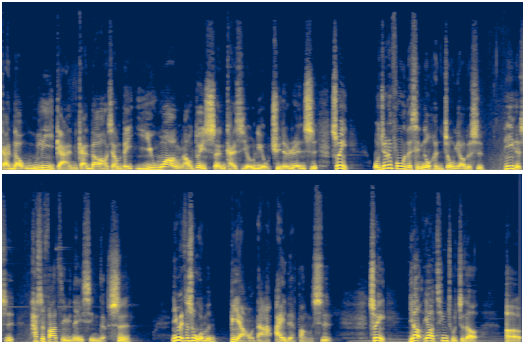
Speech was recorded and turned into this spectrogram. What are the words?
感到无力感，感到好像被遗忘，然后对神开始有扭曲的认识。所以我觉得服务的行动很重要的是，第一个是它是发自于内心的，是因为这是我们表达爱的方式，所以。要要清楚知道，呃，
